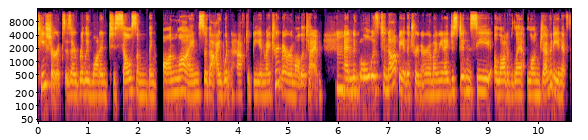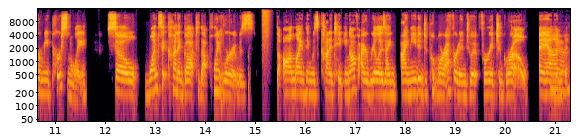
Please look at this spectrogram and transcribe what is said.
t-shirts is I really wanted to sell something online so that I wouldn't have to be in my treatment room all the time. Mhm. and the goal was to not be in the treatment room. I mean i just didn't see a lot of longevity in it for me personally. So once it kind of got to that point where it was the online thing was kind of taking off i realized i, I needed to put more effort into it for it to grow. And Yeah.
